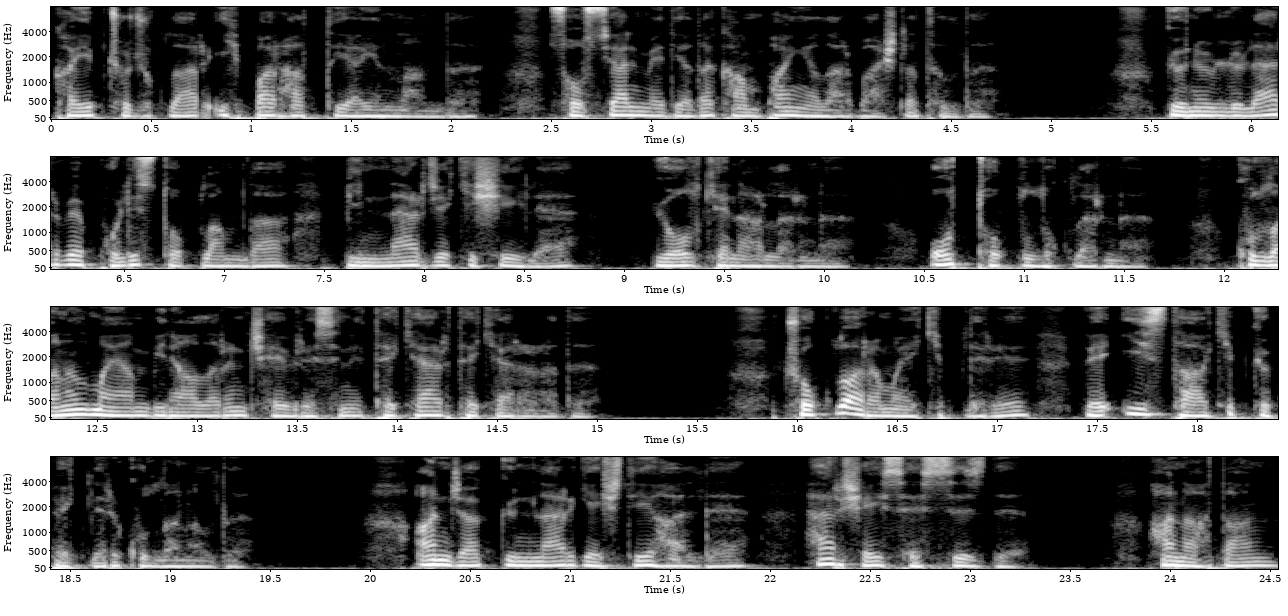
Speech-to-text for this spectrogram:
kayıp çocuklar ihbar hattı yayınlandı. Sosyal medyada kampanyalar başlatıldı. Gönüllüler ve polis toplamda binlerce kişiyle yol kenarlarını, ot topluluklarını, kullanılmayan binaların çevresini teker teker aradı. Çoklu arama ekipleri ve iz takip köpekleri kullanıldı. Ancak günler geçtiği halde her şey sessizdi. Hanah'tan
